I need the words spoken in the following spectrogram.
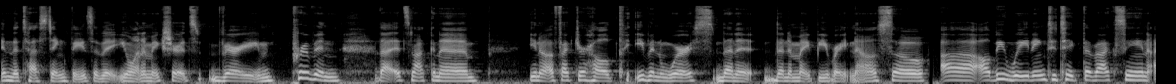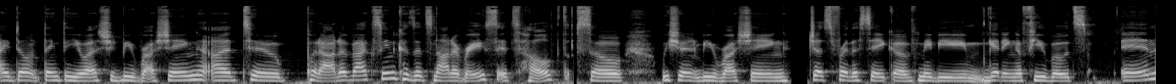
in the testing phase of it. You want to make sure it's very proven that it's not going to you know affect your health even worse than it than it might be right now. So uh, i'll be waiting to take the vaccine. I don't think the us should be rushing uh, to put out a vaccine because it's not a race it's health. So we shouldn't be rushing just for the sake of maybe getting a few votes in.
